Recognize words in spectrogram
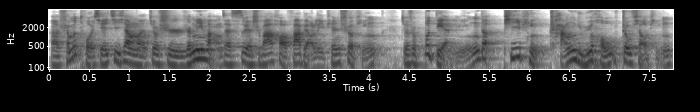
啊，什么妥协迹象呢？就是人民网在四月十八号发表了一篇社评，就是不点名的批评长鱼侯周小平，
